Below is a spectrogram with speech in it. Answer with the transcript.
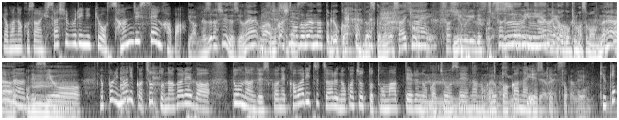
山中さん、久しぶりに今日30銭幅。いや、珍しいですよね。まあ、昔のドル円だったらよくあったんですけどね、最近、はい、久しぶりですね。普通に2円とか動きますもんね。そうなんですよ。やっぱり何かちょっと流れがどうなんですかね、変わりつつあるのか、ちょっと止まってるのか、調整なのか、よくわかんないですけど。休憩？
